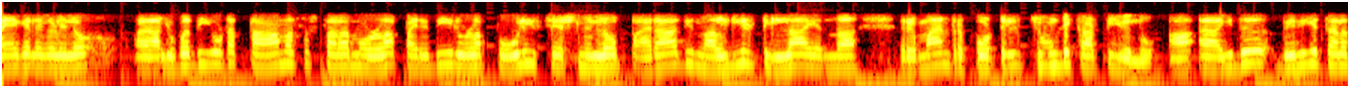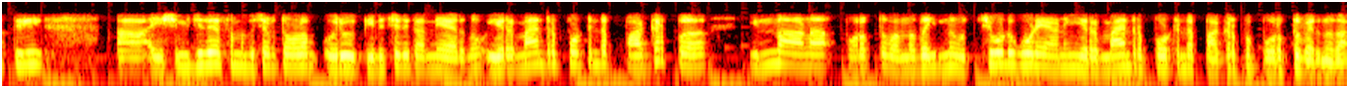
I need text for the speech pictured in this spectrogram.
മേഖലകളിലോ യുവതിയുടെ താമസ സ്ഥലമുള്ള പരിധിയിലുള്ള പോലീസ് സ്റ്റേഷനിലോ പരാതി നൽകിയിട്ടില്ല എന്ന് റിമാൻഡ് റിപ്പോർട്ടിൽ ചൂണ്ടിക്കാട്ടിയിരുന്നു. ഇത് വലിയ തലത്തിൽ ഷിംജിതയെ സംബന്ധിച്ചിടത്തോളം ഒരു തിരിച്ചടി തന്നെയായിരുന്നു. ഈ റിമാൻഡ് റിപ്പോർട്ടിന്റെ പകർപ്പ് ഇന്നാണ് പുറത്തു വന്നത്. ഇന്ന് ഉച്ചയോടുകൂടിയാണ് ഈ റിമാൻഡ് റിപ്പോർട്ടിന്റെ പകർപ്പ് പുറത്തു വരുന്നത്.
